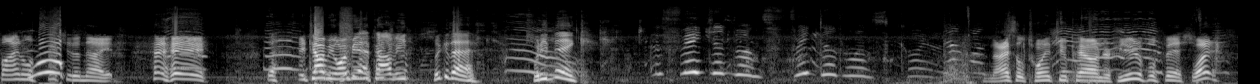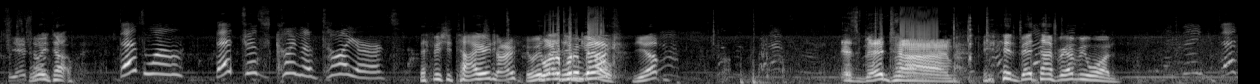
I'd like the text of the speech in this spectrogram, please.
Final Woo! fish of the night. hey, Hey, hey Tommy, you want Look to be at in the that, Tommy. Look at that. What do you think? The feet this one's feet this one's kind of. Nice little 22 pounder. Beautiful fish. What? What are you ta- That's one. That's just kind of tired. that fish is tired? Tired? We You wanna put him go. back? Yep. It's bedtime. it's bedtime for everyone. I think that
